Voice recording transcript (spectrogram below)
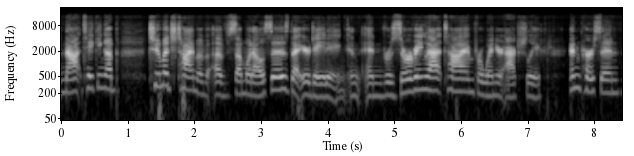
not taking up too much time of, of someone else's that you're dating and, and reserving that time for when you're actually in person.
